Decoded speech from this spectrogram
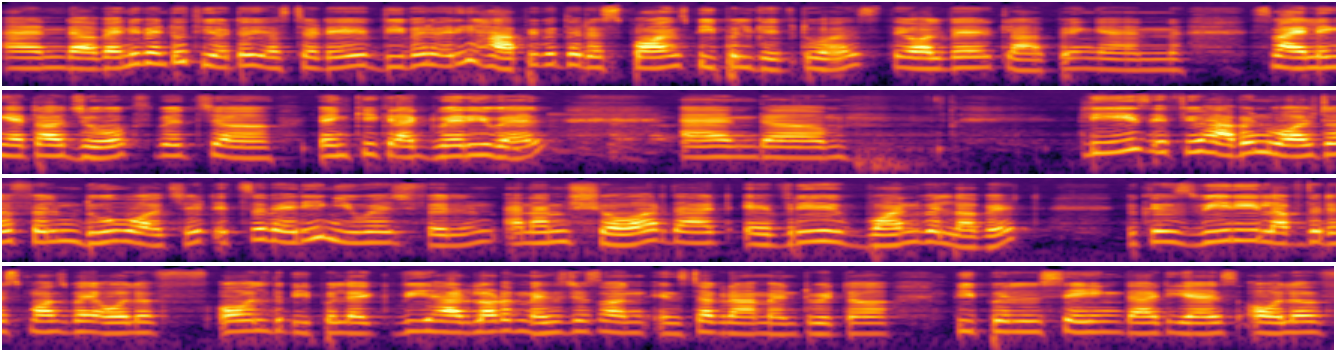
And uh, when we went to theatre yesterday, we were very happy with the response people gave to us. They all were clapping and smiling at our jokes, which uh, Venki cracked very well. And um, please, if you haven't watched the film, do watch it. It's a very new age film, and I'm sure that everyone will love it because we really loved the response by all of all the people. Like we had a lot of messages on Instagram and Twitter, people saying that yes, all of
